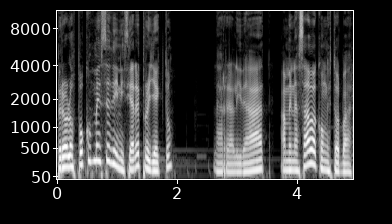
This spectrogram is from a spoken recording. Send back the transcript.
Pero a los pocos meses de iniciar el proyecto, la realidad amenazaba con estorbar.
